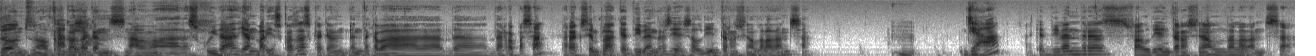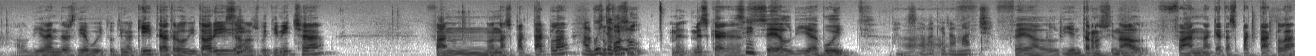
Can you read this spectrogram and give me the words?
Doncs una altra Canviar. cosa que ens anàvem a descuidar, hi ha diverses coses que hem d'acabar de, de, de repassar. Per exemple, aquest divendres ja és el Dia Internacional de la Dansa. Ja? Aquest divendres fa el Dia Internacional de la Dansa. El divendres dia 8. Ho tinc aquí, Teatre Auditori, Sí? a les 8 i mitja. Fan un espectacle. El 8 Suposo, més, més que Sí. ser el dia 8... Pensava eh, que era maig. Fer el Dia Internacional, fan aquest espectacle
